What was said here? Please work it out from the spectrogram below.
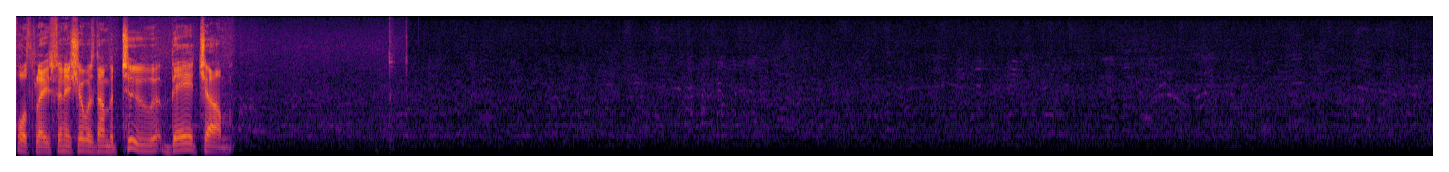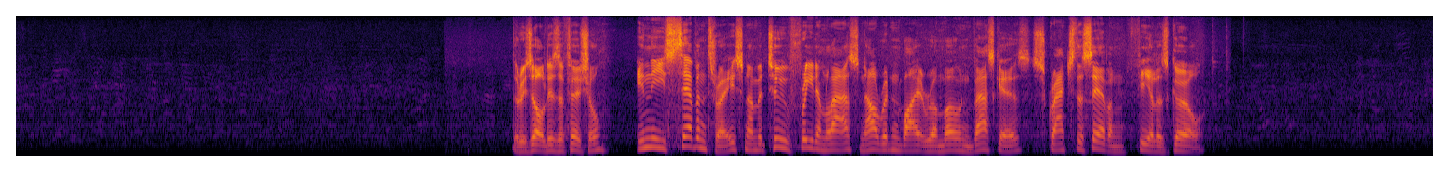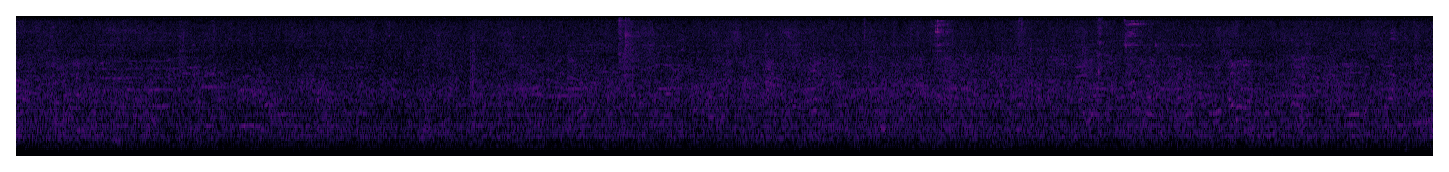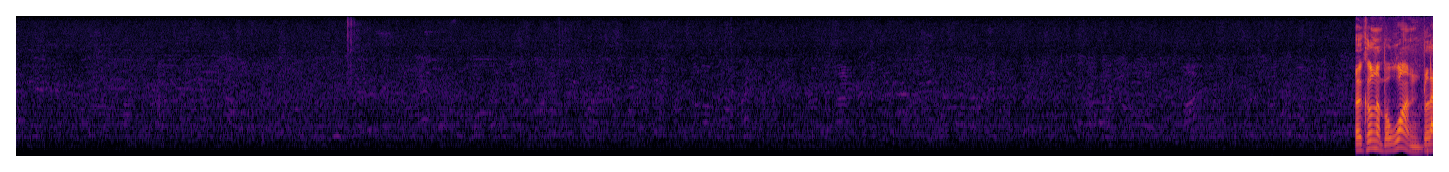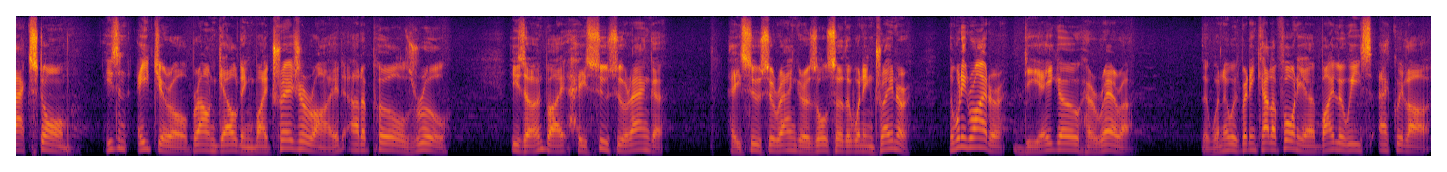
Fourth place finisher was number two, Bear Chum. The result is official. In the seventh race, number two, Freedom Last, now ridden by Ramon Vasquez, scratch the seven, Fearless Girl. Circle number one, Black Storm. He's an eight-year-old brown gelding by Treasure Ride out of Pearl's Rule. He's owned by Jesus Uranga. Jesus Uranga is also the winning trainer. The winning rider, Diego Herrera. The winner was bred in California by Luis Aguilar.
